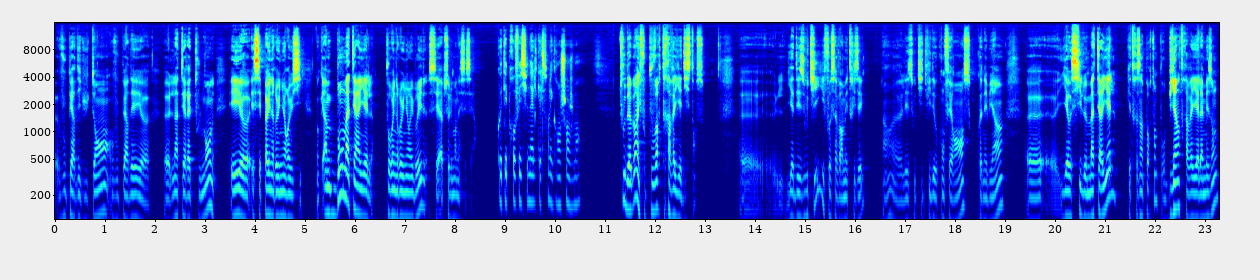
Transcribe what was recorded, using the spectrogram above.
euh, vous perdez du temps, vous perdez euh, euh, l'intérêt de tout le monde, et, et ce n'est pas une réunion réussie. Donc un bon matériel pour une réunion hybride, c'est absolument nécessaire. Côté professionnel, quels sont les grands changements? Tout d'abord, il faut pouvoir travailler à distance. il y a des outils qu'il faut savoir maîtriser. Hein, les outils de vidéoconférence, on connaît bien. il y a aussi le matériel qui est très important pour bien travailler à la maison.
